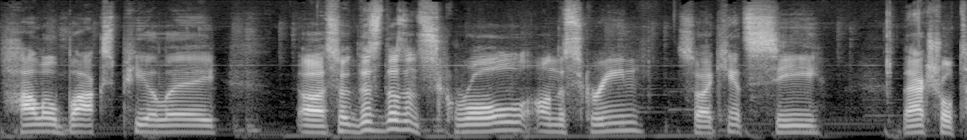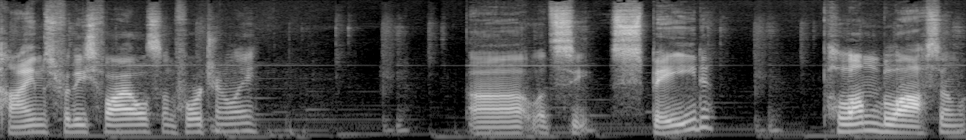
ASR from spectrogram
hollow box PLA. Uh, so this doesn't scroll on the screen, so I can't see the actual times for these files, unfortunately. Uh, let's see, Spade, Plum Blossom,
